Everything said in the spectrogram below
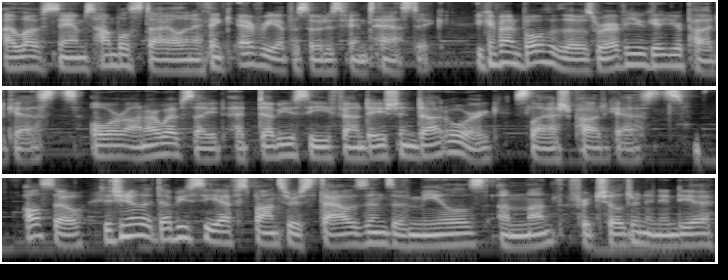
I love Sam's humble style, and I think every episode is fantastic. You can find both of those wherever you get your podcasts or on our website at wcfoundation.org/podcasts. Also, did you know that WCF sponsors thousands of meals a month for children in India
